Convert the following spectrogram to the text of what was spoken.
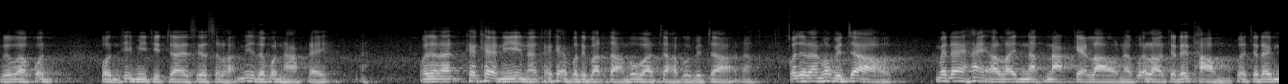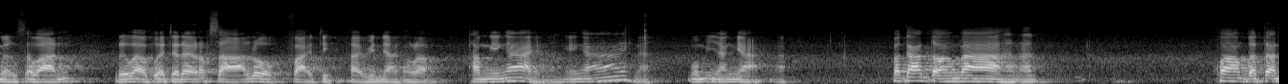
หรือว่าคนคนที่มีจิตใจเสียสละมีแต่คนหักไหนเพราะฉะนั้นแค่แค่นี้นะแค่แค่ปฏิบัติตามพระวาจาพระเป็นเจ้านะเพราะฉะนั้นพระเป็นเจ้าไม่ได้ให้อะไรหนักๆแก่เรานะเพื่อเราจะได้ทำเพื่อจะได้เมืองสวรรค์ หรือว่าเพื่อจะได้รักษาโรคฝ่ายจิตฝ่ายวิญญาณของเราทำง่ายๆนะง่ายๆนะมันไม่ยังยากนะประการต่อมานะ ความกตัญ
